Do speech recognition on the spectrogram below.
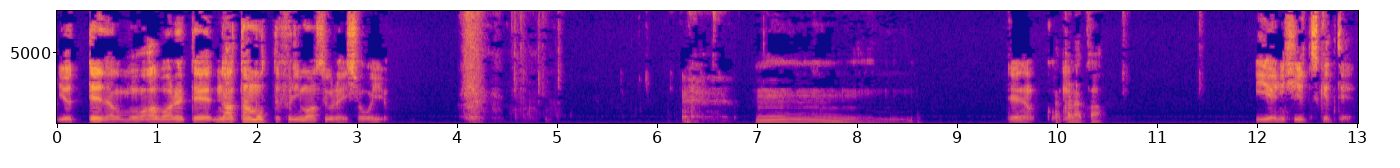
言って、なんかもう暴れて、なた持って振り回すぐらいした方がいいよ。うーん。で、なんかな、かなか。家に火つけて、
